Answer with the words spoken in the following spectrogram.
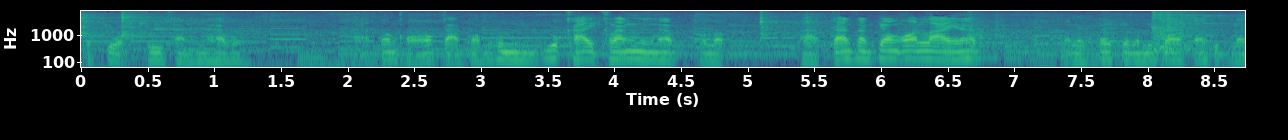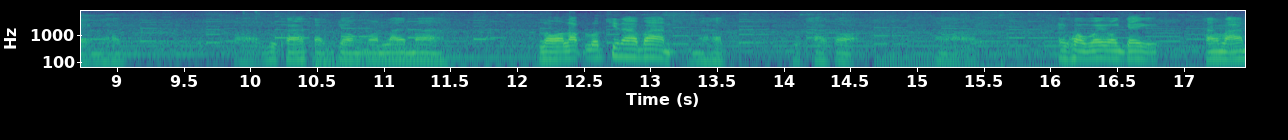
ประจวบคีรีขันธ์นะครับผมต้องขอกราบขอบคุณลูกค้าอีกครั้งหนึ่งนะครับสำหรับการสั่งจองออนไลน์นะครับสำหรับเจ้าโซนาลิก้า 90 แรงนะครับ ลูกค้าสั่งจองออนไลน์มา รอรับรถที่หน้าบ้านนะครับ ลูกค้าก็าให้ความไว้วางใจทางร้าน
